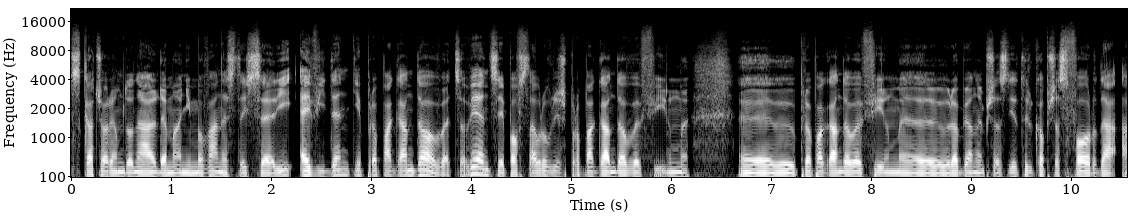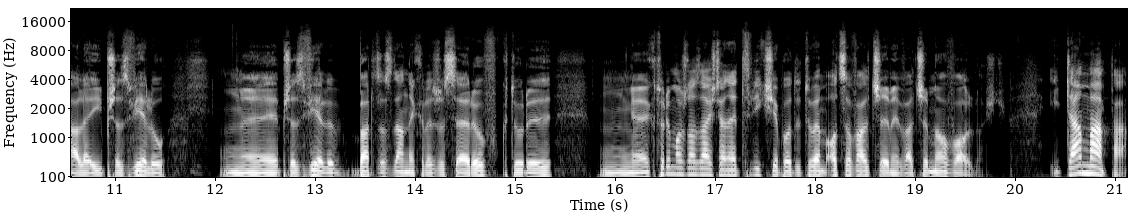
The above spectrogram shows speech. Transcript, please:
z Kaczorem Donaldem animowane z tej serii, ewidentnie propagandowe. Co więcej, powstał również propagandowy film, propagandowy film robiony przez nie tylko przez Forda, ale i przez wielu przez wielu bardzo znanych reżyserów, który, który można znaleźć na Netflixie pod tytułem O co walczymy? Walczymy o wolność. I ta mapa e,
